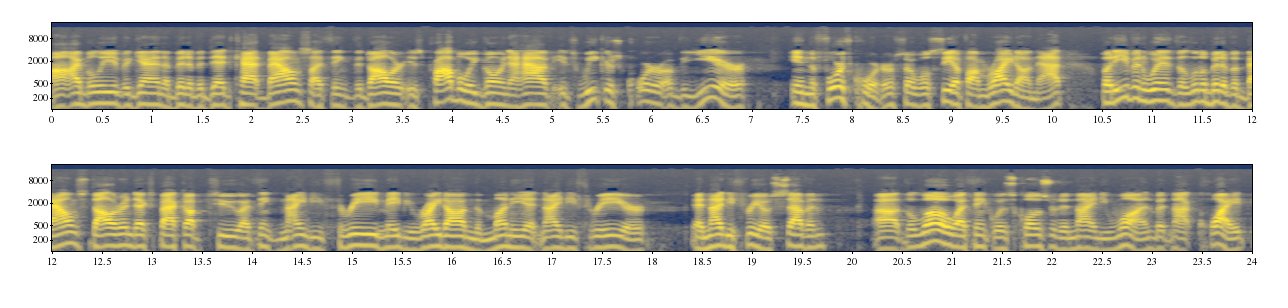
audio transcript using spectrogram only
Uh, I believe, again, a bit of a dead cat bounce. I think the dollar is probably going to have its weakest quarter of the year in the fourth quarter. So we'll see if I'm right on that. But even with a little bit of a bounce, dollar index back up to, I think, 93, maybe right on the money at 93 or at 93.07. Uh, the low, I think, was closer to 91, but not quite.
